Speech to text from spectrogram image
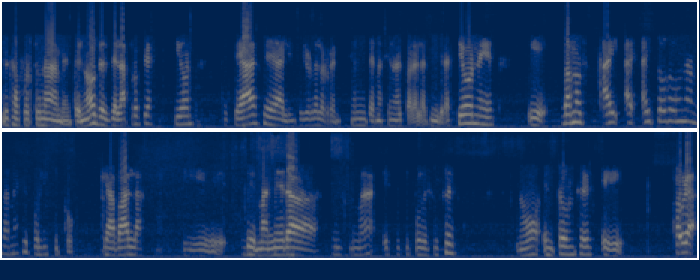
desafortunadamente, ¿no? Desde la propia gestión que se hace al interior de la Organización Internacional para las Migraciones, eh, vamos, hay, hay, todo un andamiaje político que avala eh, de manera última este tipo de sucesos, ¿no? Entonces, eh, ahora,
